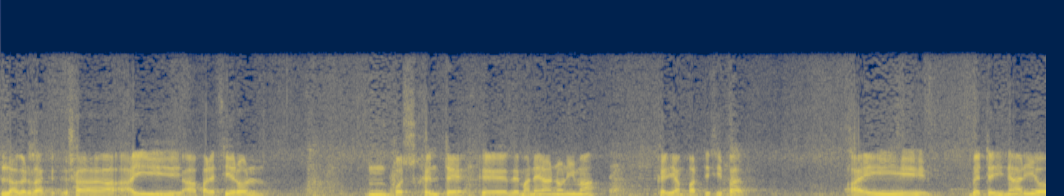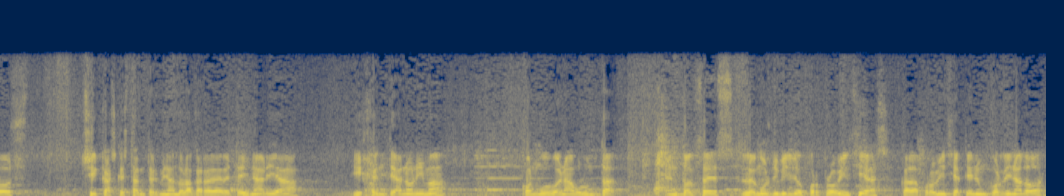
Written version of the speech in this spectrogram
la verdad que ahí aparecieron mm, pues gente que de manera anónima querían participar. Hay veterinarios, chicas que están terminando la carrera de veterinaria y gente anónima con muy buena voluntad. Entonces lo hemos dividido por provincias, cada provincia tiene un coordinador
